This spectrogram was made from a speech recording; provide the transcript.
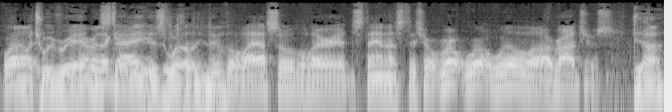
Well, how much we've read and studied as well. To You do the lasso, the lariat, and stand on stage. Will, Will, Will uh, Rogers. yeah.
